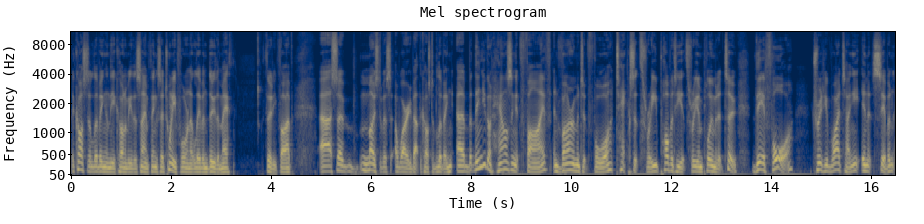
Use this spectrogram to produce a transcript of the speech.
The cost of living and the economy are the same thing. So 24 and 11, do the math, 35. Uh, so most of us are worried about the cost of living. Uh, but then you've got housing at five, environment at four, tax at three, poverty at three, employment at two. Therefore, Treaty of Waitangi in at seven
